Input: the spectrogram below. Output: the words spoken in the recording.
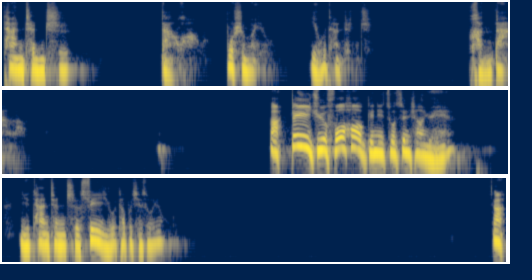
贪嗔痴淡化了，不是没有，有贪嗔痴，很淡了啊！这一句佛号给你做正上缘，你贪嗔痴虽有，它不起作用。啊！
